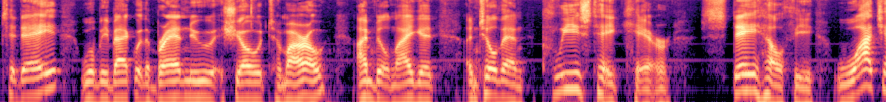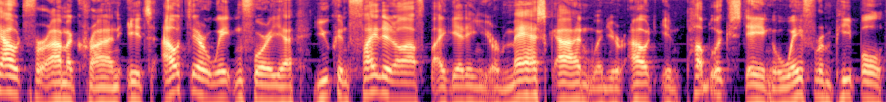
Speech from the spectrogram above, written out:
today. We'll be back with a brand new show tomorrow. I'm Bill Nigut. Until then, please take care. Stay healthy. Watch out for Omicron. It's out there waiting for you. You can fight it off by getting your mask on when you're out in public, staying away from people,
